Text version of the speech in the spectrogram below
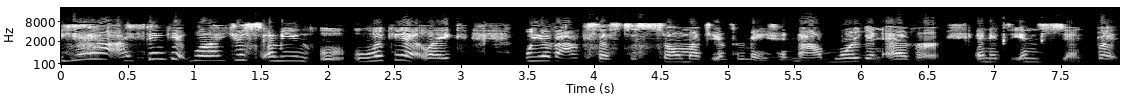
Yeah, I think it, well, I just, I mean, look at like, we have access to so much information now, more than ever, and it's instant, but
